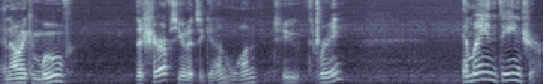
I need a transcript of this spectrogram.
And now I can move the sheriff's units again. One, two, three. Am I in danger?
